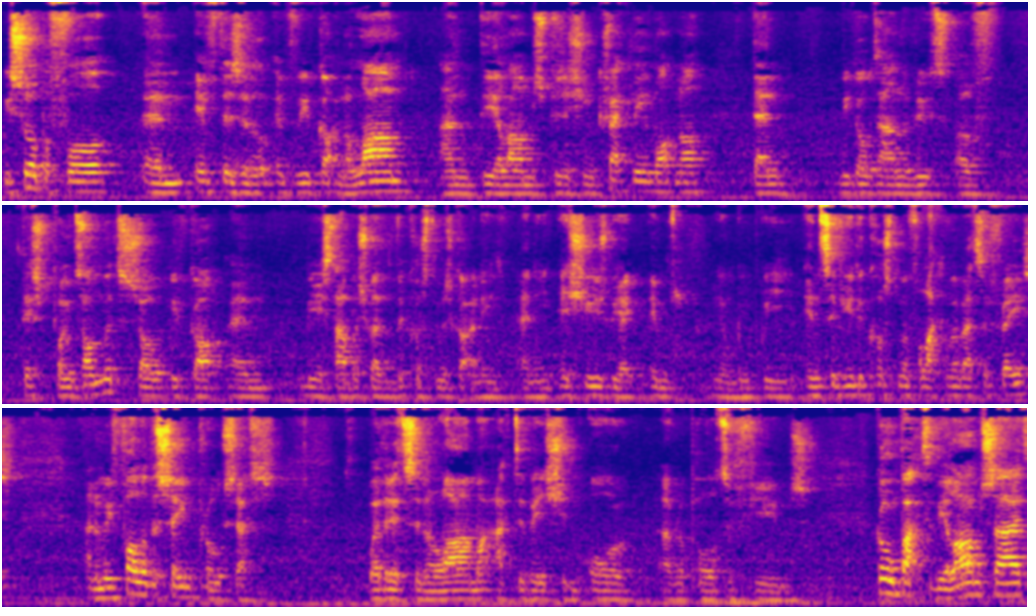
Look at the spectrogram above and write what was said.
We saw before um, if there's a, if we've got an alarm and the alarm is positioned correctly and whatnot, then we go down the route of this point onwards. So we've got um, we establish whether the customer's got any any issues. We you know we, we interview the customer for lack of a better phrase, and we follow the same process, whether it's an alarm activation or a report of fumes. Going back to the alarm side,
